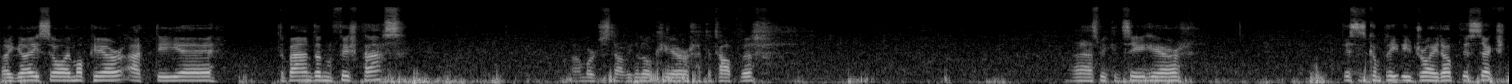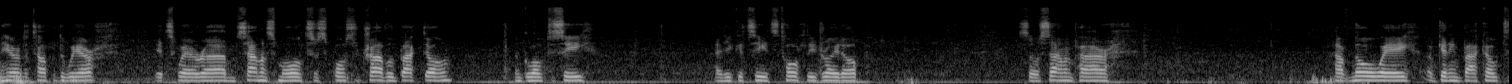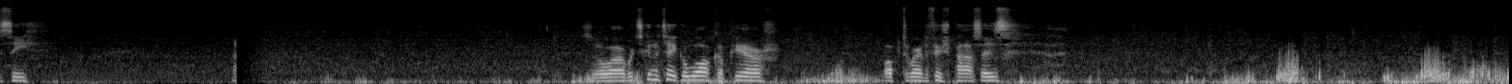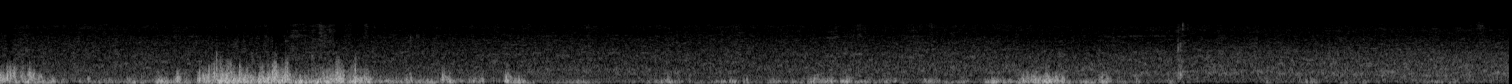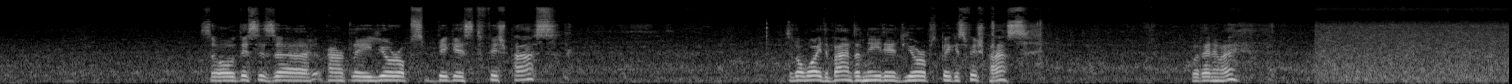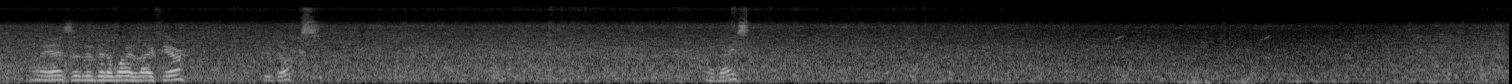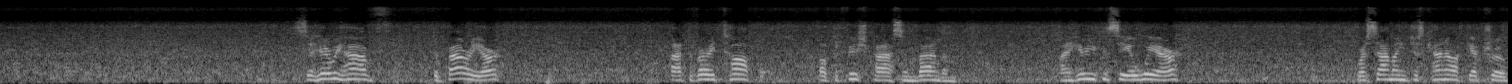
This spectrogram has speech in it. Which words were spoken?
Hi guys, so I'm up here at the uh, the Fish Pass and we're just having a look here at the top of it. And as we can see here, this is completely dried up, this section here at the top of the weir. It's where um, salmon smolts are supposed to travel back down and go out to sea. And you can see it's totally dried up. So salmon parr have no way of getting back out to sea. So uh, we're just going to take a walk up here, up to where the fish pass is. So this is uh, apparently Europe's biggest fish pass. Don't know why the Bandon needed Europe's biggest fish pass. But anyway. Oh yeah, there's a little bit of wildlife here. A few ducks. Hi guys. So here we have the barrier at the very top of the fish pass in Bandon. And here you can see a weir where salmon just cannot get through.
